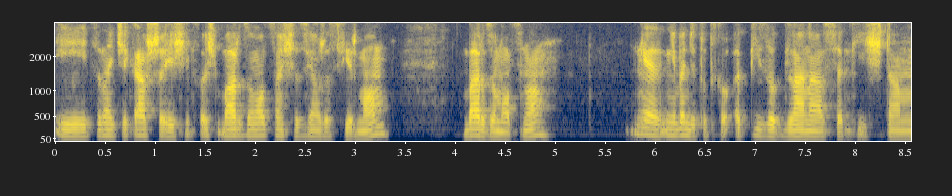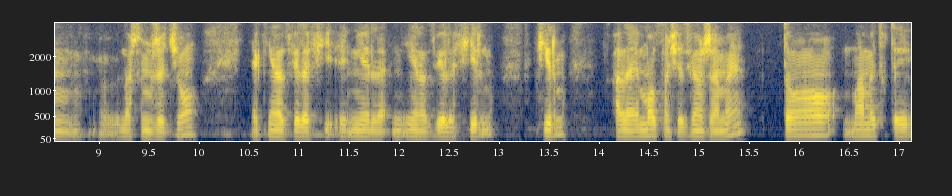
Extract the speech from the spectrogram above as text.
I co najciekawsze, jeśli ktoś bardzo mocno się zwiąże z firmą, bardzo mocno, nie, nie będzie to tylko epizod dla nas jakiś tam w naszym życiu, jak nieraz wiele, nie, nieraz wiele firm, firm, ale mocno się zwiążemy, to mamy tutaj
